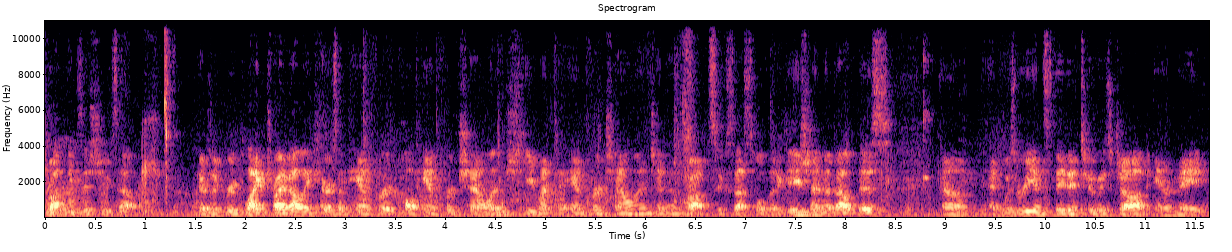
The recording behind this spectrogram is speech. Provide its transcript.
brought these issues out. There's a group like Tri-Valley Cares in Hanford called Hanford Challenge. He went to Hanford Challenge and has brought successful litigation about this um, and was reinstated to his job and they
